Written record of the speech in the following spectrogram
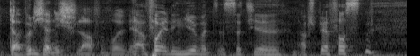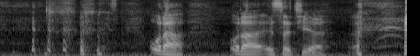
Gott, da würde ich, ich ja nicht schlafen wollen. Ja, vor allen Dingen hier, was ist das hier? Ein Absperrpfosten? oder, oder ist das hier?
